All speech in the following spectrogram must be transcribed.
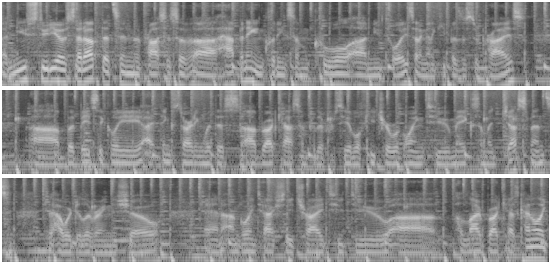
a new studio setup that's in the process of uh, happening, including some cool uh, new toys that I'm going to keep as a surprise. Uh, but basically, I think starting with this uh, broadcast and for the foreseeable future, we're going to make some adjustments to how we're delivering the show. And I'm going to actually try to do uh, a live broadcast, kind of like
